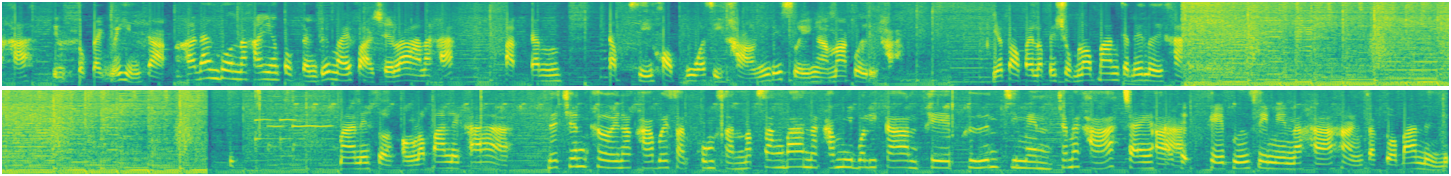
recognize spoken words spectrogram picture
นะคะเป็นตกแต่งด้วยหินกาบนะคะ ด้านบนนะคะ ยังตกแต่งด้วยไม้ฝาเชล่านะคะ ตัดกันกับสีขอบบัวสีขาวนี่ได้สวยงามมากเลยค่ะ เดี๋ยวต่อไปเราไปชมรอบบ้านกันได้เลยค่ะมาในส่วนของรอบบ้านเลยค่ะ และเช่นเคยนะคะ บริษัทคมสันรับสร้างบ้านนะคะ มีบริการเทพื้นซีเมนต์ใช่ไหมคะ ใช่ค่ะค่ะเทเทพื้นซีเมนต์นะคะ ห่างจากตัวบ้าน 1 เม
